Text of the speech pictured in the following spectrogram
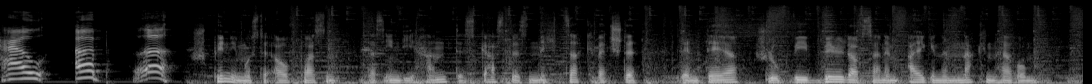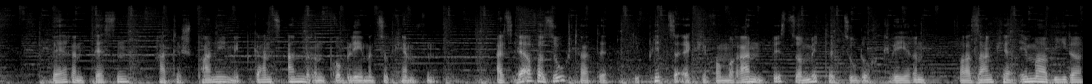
Hau ab! Huh. Spinni musste aufpassen, dass ihn die Hand des Gastes nicht zerquetschte, denn der schlug wie wild auf seinem eigenen Nacken herum. Währenddessen hatte Spanni mit ganz anderen Problemen zu kämpfen. Als er versucht hatte, die Pizzaecke vom Rand bis zur Mitte zu durchqueren, versank er immer wieder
